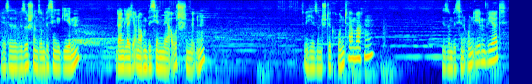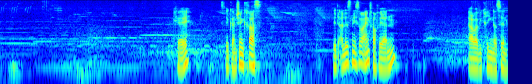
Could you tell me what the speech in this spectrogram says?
Der ist ja sowieso schon so ein bisschen gegeben. Und dann gleich auch noch ein bisschen mehr ausschmücken. Dass wir hier so ein Stück runter machen. Hier so ein bisschen uneben wird. Okay. Das wird ganz schön krass. Wird alles nicht so einfach werden. Aber wir kriegen das hin.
